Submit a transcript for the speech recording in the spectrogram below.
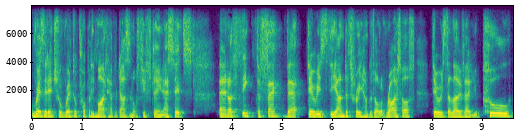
residential rental property might have a dozen or 15 assets. And I think the fact that there is the under $300 write off, there is the low value pool,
